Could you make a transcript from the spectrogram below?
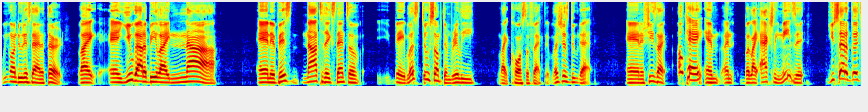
we're gonna do this, that, and the third. Like, and you gotta be like, nah. And if it's not to the extent of, babe, let's do something really like cost effective. Let's just do that. And if she's like, okay, and and but like actually means it, you set a good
